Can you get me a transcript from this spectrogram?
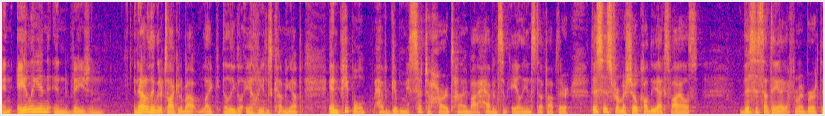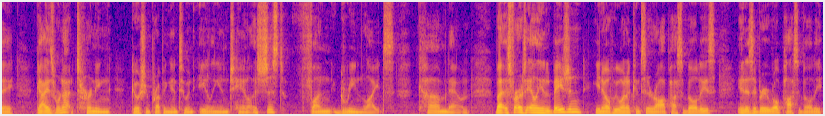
An alien invasion. And I don't think they're talking about like illegal aliens coming up. And people have given me such a hard time by having some alien stuff up there. This is from a show called The X Files. This is something I got for my birthday. Guys, we're not turning Goshen prepping into an alien channel. It's just fun green lights. Calm down. But as far as alien invasion, you know, if we want to consider all possibilities, it is a very real possibility.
